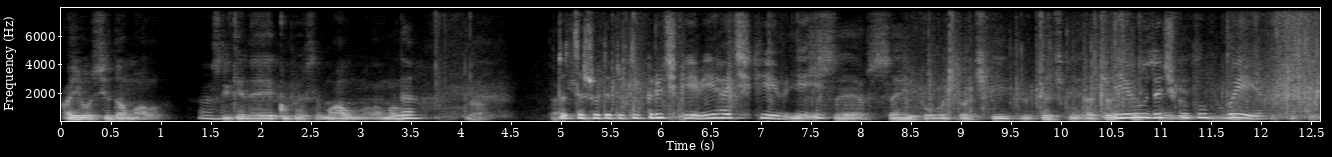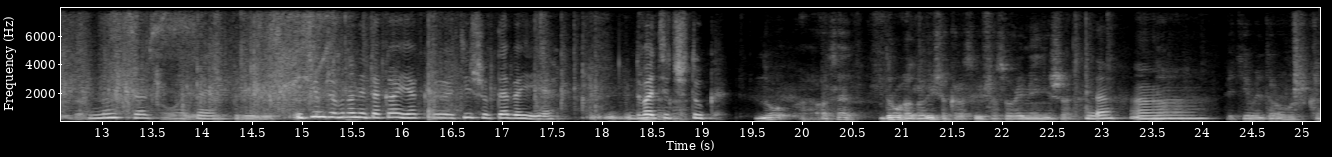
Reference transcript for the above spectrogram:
А його завжди мало. Ага. Скільки не купився, мало, мало, мало. Да. Да. Так То це що ти тут і крючків, і гачків, і, І і... все, все, і поводочки, і ключочки, і гачочки. І все удочку є, і купив. удочку купив, да. ну це Ой, все. який прелість. І чим же вона не така, як е, ті, що в тебе є? 20 штук. Ну, а це друга новіша, красивіша, современніша. Да? А, П'ятиметровочка.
